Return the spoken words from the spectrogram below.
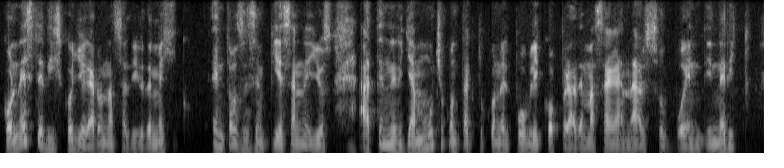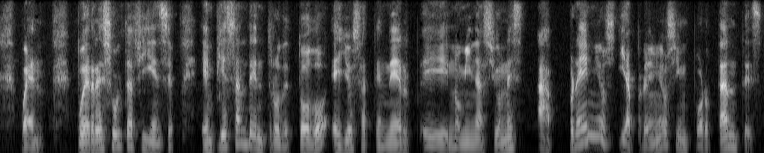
con este disco llegaron a salir de México. Entonces empiezan ellos a tener ya mucho contacto con el público, pero además a ganar su buen dinerito. Bueno, pues resulta, fíjense, empiezan dentro de todo ellos a tener eh, nominaciones a premios y a premios importantes.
